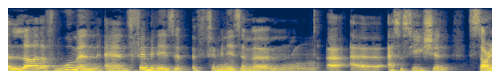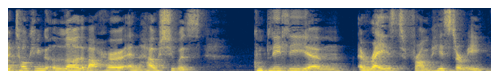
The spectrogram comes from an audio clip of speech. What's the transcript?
a lot of women and feminism feminism um, uh, uh, association started talking a lot about her and how she was completely um, erased from history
